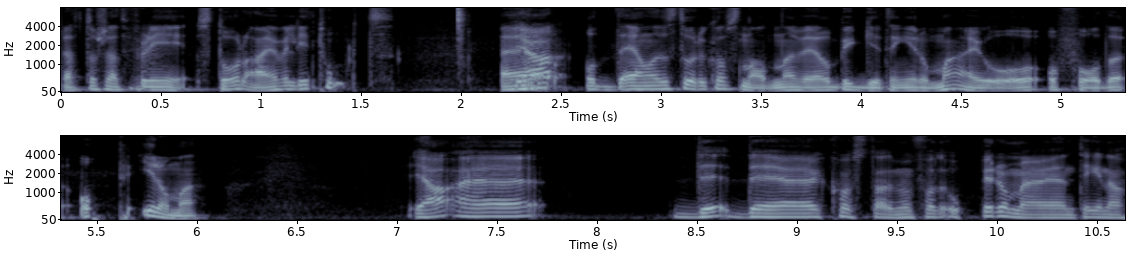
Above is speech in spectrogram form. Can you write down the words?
Rett og slett fordi stål er jo veldig tungt. Eh, Ja. Og det, en av de store kostnadene ved å bygge ting i rommet, er jo å, å få det opp i rommet. Ja, eh, det, det kostnaden med å få det opp i rommet er jo en ting, da.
